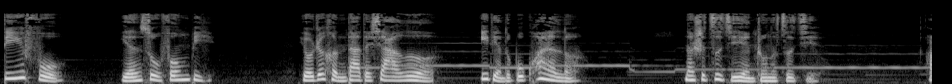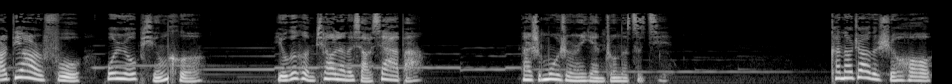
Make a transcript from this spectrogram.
第一幅严肃封闭，有着很大的下颚，一点都不快乐，那是自己眼中的自己；而第二幅。温柔平和，有个很漂亮的小下巴，那是陌生人眼中的自己。看到这儿的时候，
